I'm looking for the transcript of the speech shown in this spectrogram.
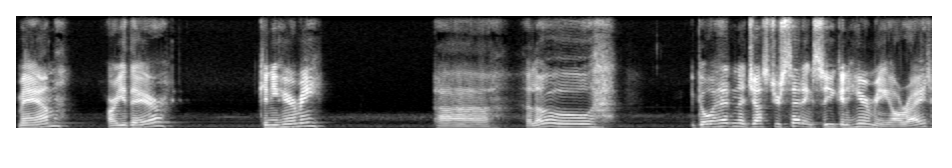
Ma'am, are you there? Can you hear me? Uh, hello? Go ahead and adjust your settings so you can hear me, alright?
